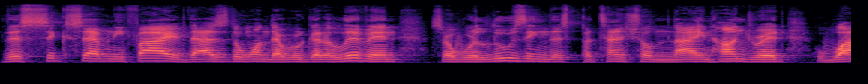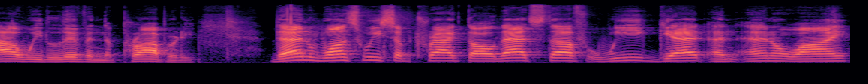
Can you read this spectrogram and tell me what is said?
this 675, that's the one that we're gonna live in. So we're losing this potential 900 while we live in the property. Then once we subtract all that stuff, we get an NOI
